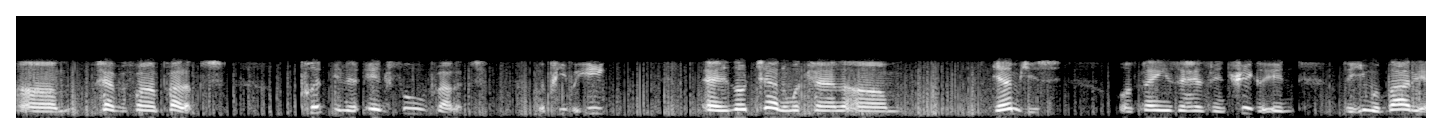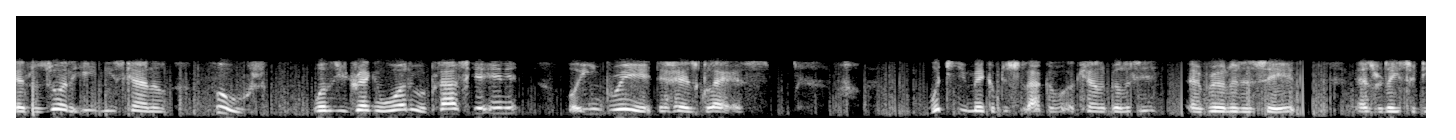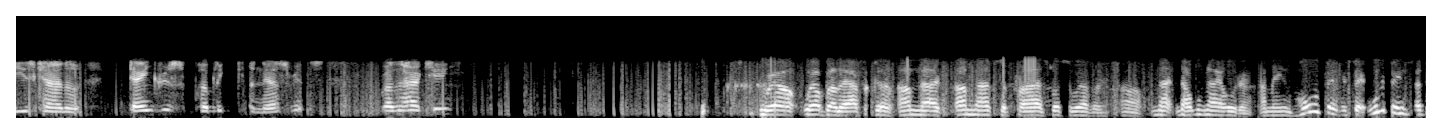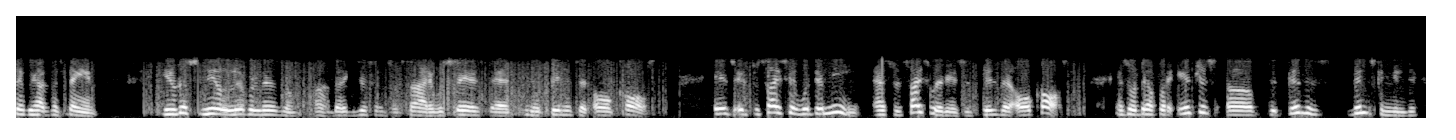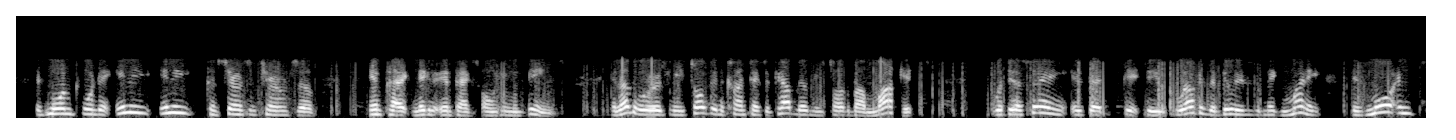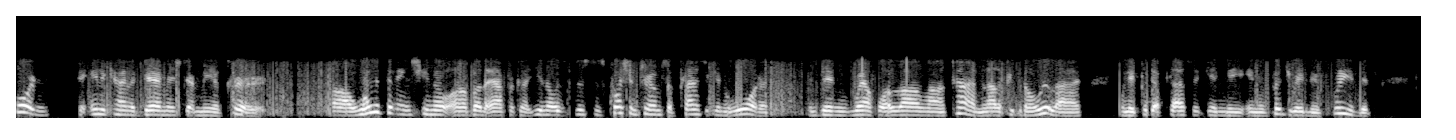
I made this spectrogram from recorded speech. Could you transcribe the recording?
um, having farm products put in the, in food products that people eat, and no telling what kind of um, damages or things that has been triggered in the human body as a result of eating these kind of foods, whether you're drinking water with plastic in it or eating bread that has glass. What do you make of this lack of accountability to say it as relates to these kind of dangerous public announcements, Brother Hakeem? Well, well, brother Africa, I'm not, I'm not surprised whatsoever. Uh, not, not one iota. I mean, whole thing is that one of the things I think we have to understand, you know, this neoliberalism uh, that exists in society, which says that you know business at all costs, is, is precisely what they mean. That's precisely what it is. It's business at all costs. And so, therefore, the interest of the business business community is more important than any any concerns in terms of impact, negative impacts on human beings. In other words, when you talk in the context of capitalism, you talk about markets. What they're saying is that the, the wealth and the ability to make money is more important than any kind of damage that may occur. Uh, one of the things, you know, uh, Brother Africa, you know, this this question in terms of plastic in the water has been around for a long, long time. A lot of people don't realize when they put that plastic in the in the refrigerator and freeze it,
